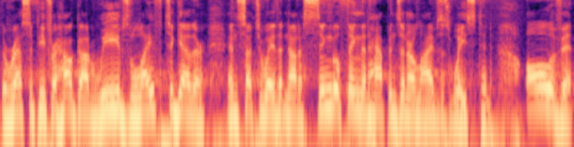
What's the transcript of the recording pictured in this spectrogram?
The recipe for how God weaves life together in such a way that not a single thing that happens in our lives is wasted. All of it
